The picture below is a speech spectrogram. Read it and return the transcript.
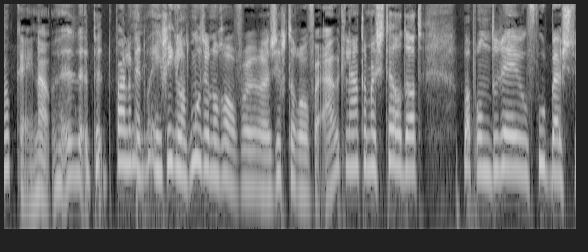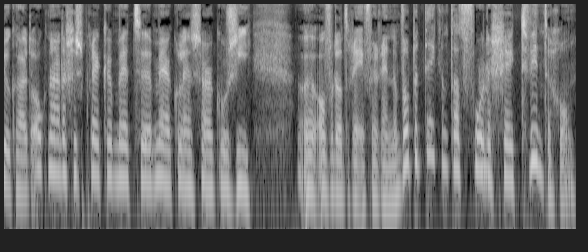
Oké, nou, het, het parlement in Griekenland moet er nog over, eh, zich erover uitlaten. Maar stel dat Papandreou voet bij stuk houdt, ook na de gesprekken met eh, Merkel en Sarkozy eh, over dat referendum. Wat betekent dat voor de G20 om?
